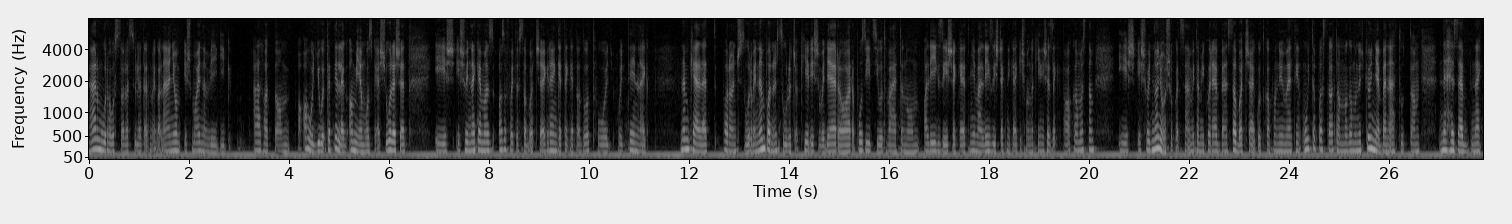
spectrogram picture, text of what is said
Három óra hosszal született meg a lányom, és majdnem végig állhattam, ahogy jó, tehát tényleg amilyen mozgás jól esett, és, és hogy nekem az, az a fajta szabadság rengeteget adott, hogy, hogy tényleg nem kellett parancsszóra, vagy nem parancsszóra, csak kérés, vagy erre arra pozíciót váltanom, a légzéseket, nyilván légzéstechnikák is vannak, én is ezeket alkalmaztam, és, és hogy nagyon sokat számít, amikor ebben szabadságot kap a nő, mert én úgy tapasztaltam magamon, hogy könnyebben át tudtam nehezebbnek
